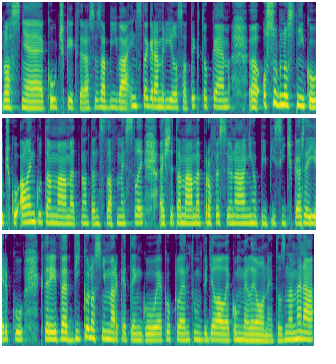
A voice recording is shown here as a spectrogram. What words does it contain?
vlastně koučky, která se zabývá Instagram Reels a TikTokem, uh, osobnostní koučku Alenku tam máme na ten stav mysli a ještě tam máme profesionálního PPCčka marketéře Jirku, který ve výkonnostním marketingu jako klientům vydělal jako miliony. To znamená,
